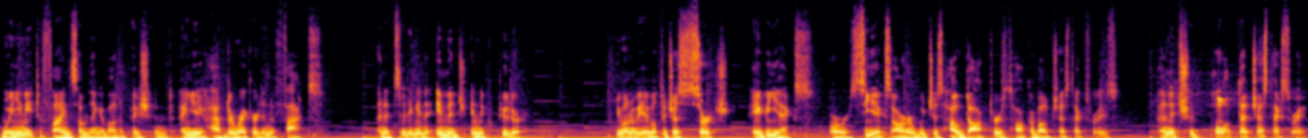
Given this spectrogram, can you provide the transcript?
When you need to find something about a patient and you have the record in a fax and it's sitting in an image in the computer, you want to be able to just search ABX or CXR, which is how doctors talk about chest x rays, and it should pull up that chest x ray.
